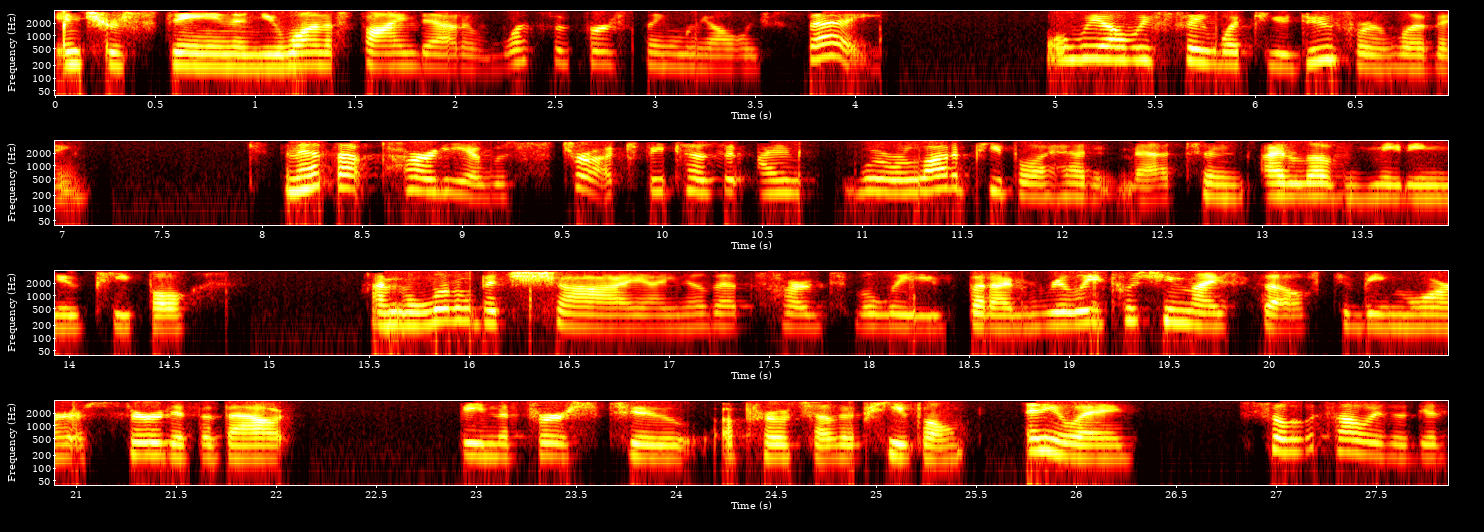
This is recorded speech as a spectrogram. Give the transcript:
interesting and you want to find out and what's the first thing we always say? Well, we always say, what do you do for a living? And at that party, I was struck because it, I there were a lot of people I hadn't met, and I love meeting new people. I'm a little bit shy. I know that's hard to believe, but I'm really pushing myself to be more assertive about being the first to approach other people. Anyway, so it's always a good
